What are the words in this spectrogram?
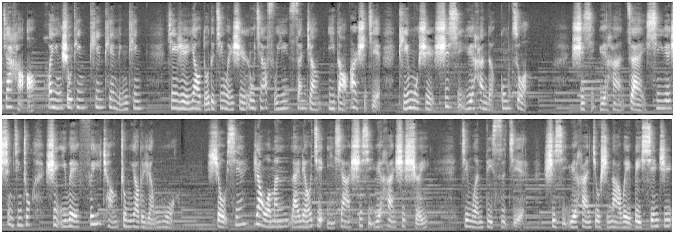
家好，欢迎收听天天聆听。今日要读的经文是《路加福音》三章一到二十节，题目是施洗约翰的工作。施洗约翰在新约圣经中是一位非常重要的人物。首先，让我们来了解一下施洗约翰是谁。经文第四节。施洗约翰就是那位被先知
